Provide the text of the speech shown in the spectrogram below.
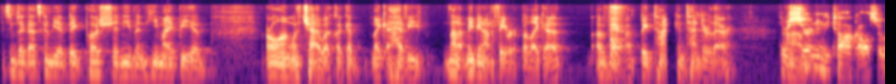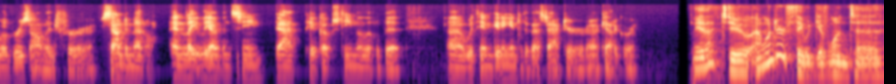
It seems like that's going to be a big push, and even he might be a, or along with Chadwick, like a like a heavy, not a, maybe not a favorite, but like a a, very, a big time contender there. There's um, certainly talk also of Ahmed for Sound of Metal, and lately I've been seeing that pick up steam a little bit uh, with him getting into the Best Actor uh, category. Yeah, that too. I wonder if they would give one to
